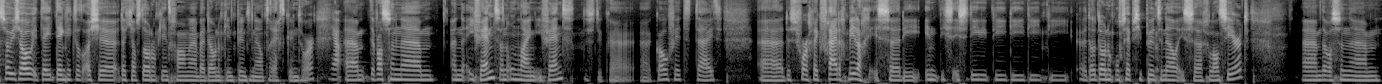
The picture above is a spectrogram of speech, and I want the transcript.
sowieso ik denk, denk ik dat als je dat je als donorkind gewoon eh, bij donorkind.nl terecht kunt hoor. Ja, Ehm, er was een, ehm, een event, een online event. Dus natuurlijk eh, eh, COVID-tijd. Dus vorige week vrijdagmiddag is uh, die, in, is, is die, die, die, die, die uh, donorconceptie.nl is gelanceerd. Um, er was een, um,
